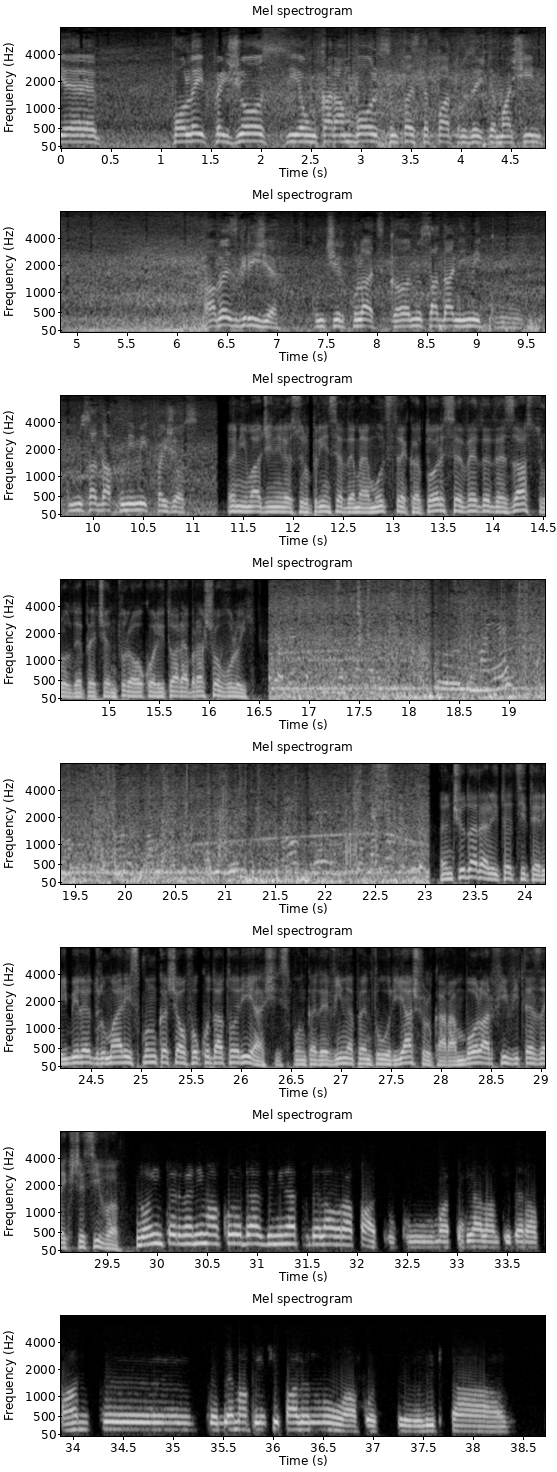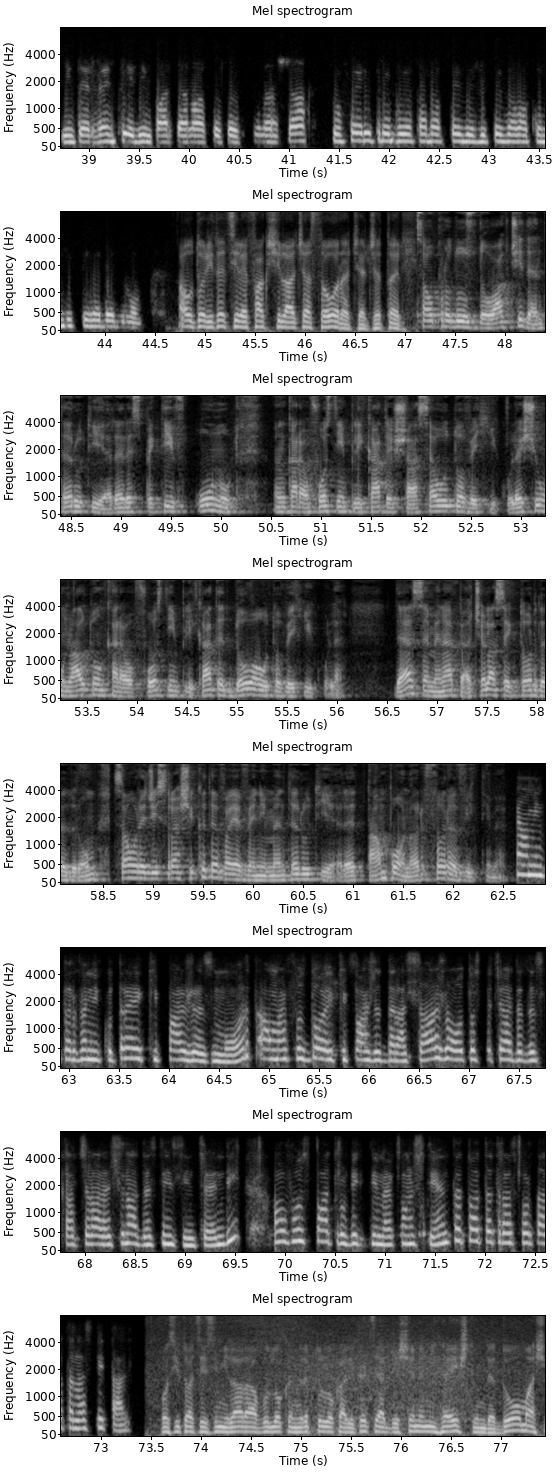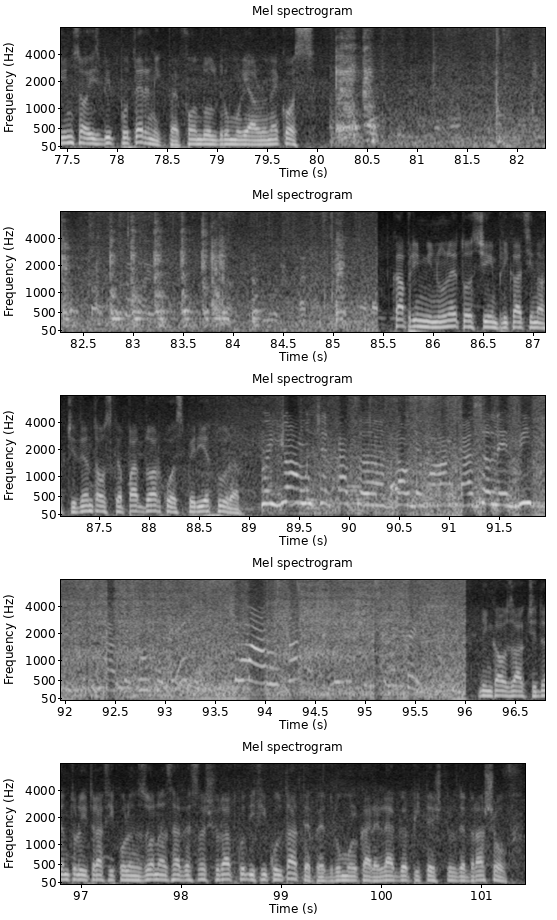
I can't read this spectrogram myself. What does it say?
E polei pe jos, e un carambol, sunt peste 40 de mașini. Aveți grijă cum circulați, că nu s-a dat nimic cu, nu s-a dat cu nimic pe jos. În imaginile surprinse de mai mulți trecători se vede dezastrul de pe centura ocolitoare a Brașovului. În ciuda realității teribile, drumarii spun că și-au făcut datoria și spun că de vină pentru uriașul carambol ar fi viteza excesivă. Noi intervenim acolo de azi dimineață de la ora 4 cu material antiderapant. Problema principală nu a fost lipsa intervenție din partea noastră, să spun așa, șoferii trebuie să adapteze viteza la condițiile de drum. Autoritățile fac și la această oră cercetări. S-au produs două accidente rutiere, respectiv unul în care au fost implicate șase autovehicule și un altul în care au fost implicate două autovehicule. De asemenea, pe acela sector de drum s-au înregistrat și câteva evenimente rutiere, tamponări fără victime. Am intervenit cu trei echipaje smurt, au mai fost două echipaje de rasaj, o autospecială de descarcerare și una de stins incendii. Au fost patru victime conștiente, toate transportate la spital. O situație similară a avut loc în dreptul localității Argeșene Mihăiești, unde două mașini s-au izbit puternic pe fondul drumului alunecos. Ca prin minune, toți cei implicați în accident au scăpat doar cu o sperietură. Eu am încercat să dau de volan ca să le evit ca să pot să trec și m-a aruncat Din cauza accidentului, traficul în zonă s-a desfășurat cu dificultate pe drumul care leagă Piteștiul de Brașov.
